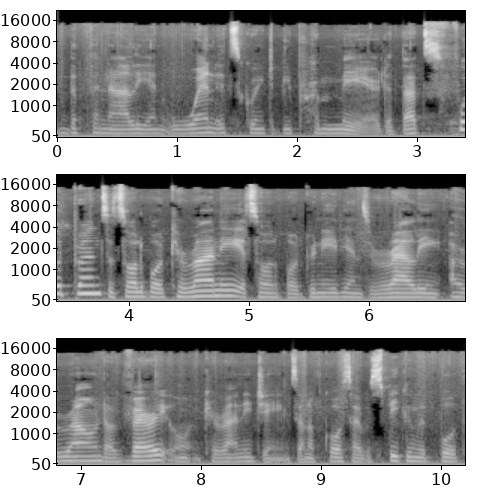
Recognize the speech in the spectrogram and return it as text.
the finale and when it's going to be premiered. That's Footprints. It's all about Kirani. It's all about Grenadians rallying around our very own Kirani James. And of course, I was speaking with both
